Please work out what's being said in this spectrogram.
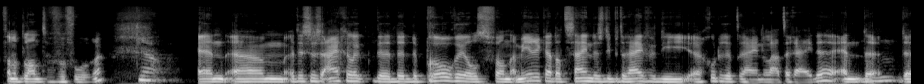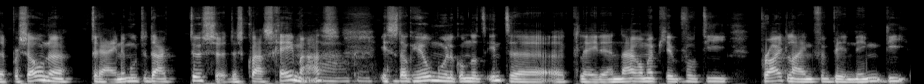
van het land te vervoeren. Ja. En um, het is dus eigenlijk de, de, de ProRails van Amerika. Dat zijn dus die bedrijven die uh, goederentreinen laten rijden. En de, mm-hmm. de personentreinen moeten daartussen. Dus qua schema's ah, okay. is het ook heel moeilijk om dat in te uh, kleden. En daarom heb je bijvoorbeeld die Brightline verbinding. Die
